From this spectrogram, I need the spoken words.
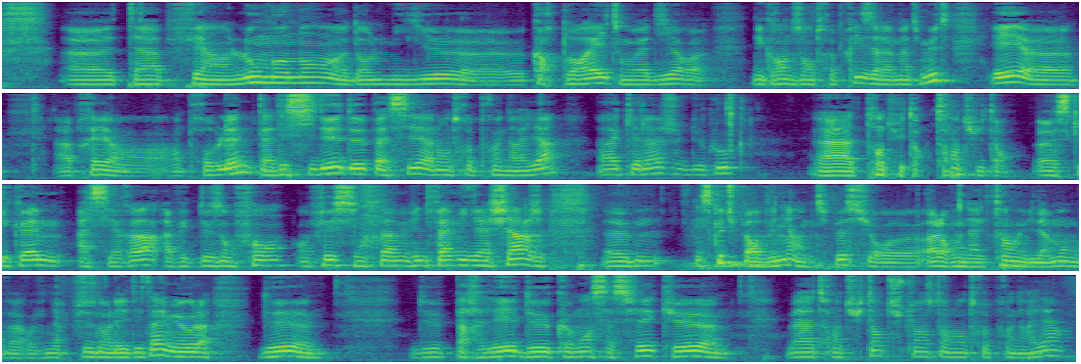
Euh, t'as fait un long moment dans le milieu euh, corporate, on va dire, des grandes entreprises à la Matmut. Et euh, après un, un problème, t'as décidé de passer à l'entrepreneuriat. À quel âge, du coup? À 38 ans. 38 ans. Euh, ce qui est quand même assez rare avec deux enfants, en plus une femme, une famille à charge. Euh, Est-ce que tu peux revenir un petit peu sur euh, alors on a le temps évidemment, on va revenir plus dans les détails mais voilà, de de parler de comment ça se fait que bah, à 38 ans tu te lances dans l'entrepreneuriat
